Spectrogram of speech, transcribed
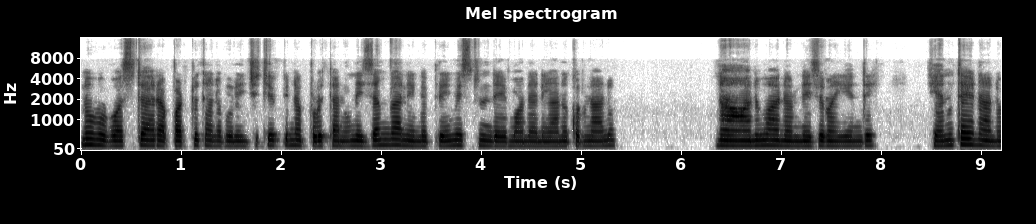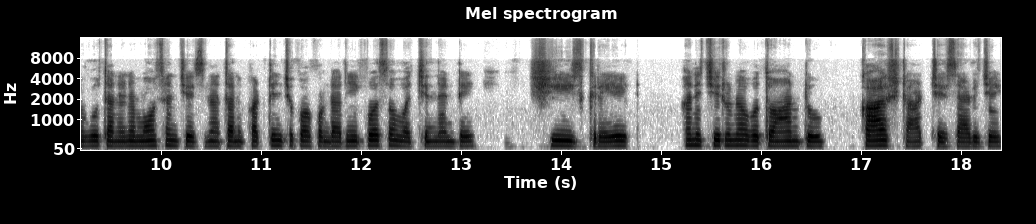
నువ్వు వస్తారా పట్టుదల గురించి చెప్పినప్పుడు తను నిజంగా నిన్ను ప్రేమిస్తుందేమోనని అనుకున్నాను. నా అనుమానం నిజమయ్యింది. ఎంతైనా నువ్వు తనని మోసం చేసినా తను పట్టించుకోకుండా నీకోసం వచ్చిందంటే షీఈ్ గ్రేట్ అని చిరునవ్వుతో అంటూ కార్ స్టార్ట్ చేశాడు జై.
